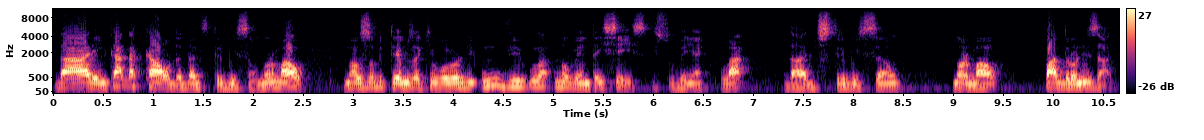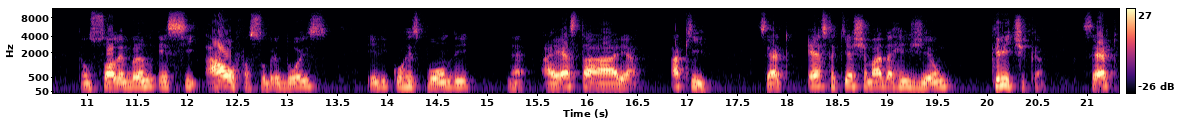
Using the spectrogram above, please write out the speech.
da área em cada cauda da distribuição normal, nós obtemos aqui o valor de 1,96. Isso vem lá da distribuição normal padronizada. Então, só lembrando, esse alfa sobre 2, ele corresponde né, a esta área aqui, certo? Esta aqui é chamada região crítica, certo?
